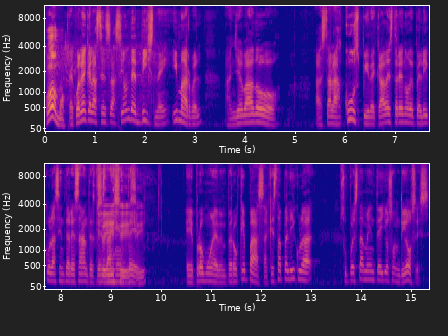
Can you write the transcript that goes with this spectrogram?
¿Cómo? Recuerden que la sensación de Disney y Marvel han llevado hasta la cúspide de cada estreno de películas interesantes que esta gente eh, promueven. Pero ¿qué pasa? Que esta película, supuestamente ellos son dioses.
